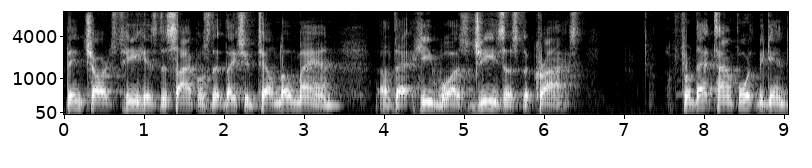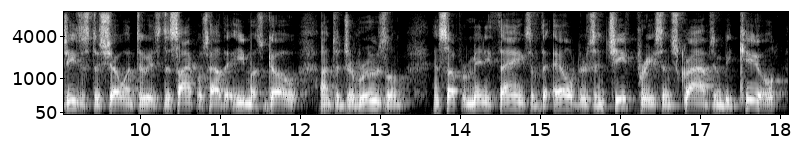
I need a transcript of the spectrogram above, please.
Then charged he his disciples that they should tell no man uh, that he was Jesus the Christ. From that time forth began Jesus to show unto his disciples how that he must go unto Jerusalem and suffer many things of the elders and chief priests and scribes and be killed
